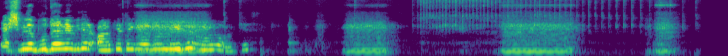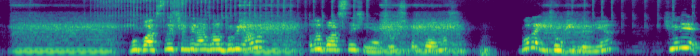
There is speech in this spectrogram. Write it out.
Ya şimdi bu dönebilir, arka teker dönmeyebilir, ona da bakacağız. Bu bastığı için biraz daha duruyor ama o da bastığı için yani çok sıkıntı olmaz. Bu da çok iyi dönüyor. Şimdi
